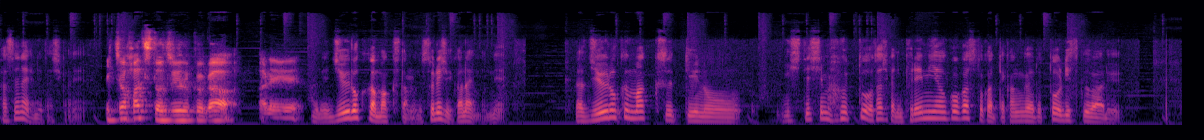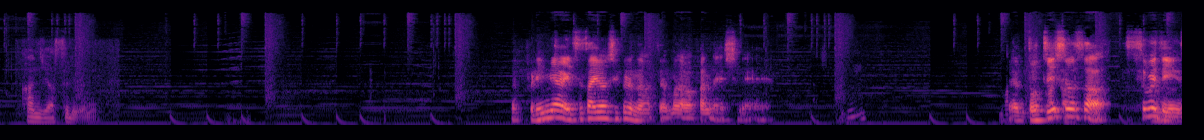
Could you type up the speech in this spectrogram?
足せないよね確かね。一応8と16が、あれ、そうね16が MAX だもんね。それ以上いかないもんね。だから 16MAX っていうのにしてしまうと確かにプレミアを動かすとかって考えるとリスクがある感じはするよね。プレミアがいつ対応してくるのかってまだわかんないしね。どっちにしろさ、すべてに、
